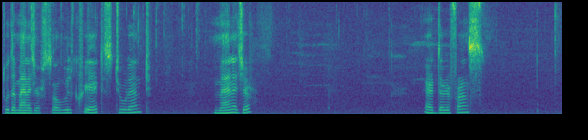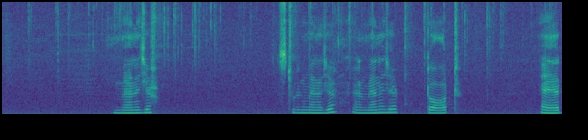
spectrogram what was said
to the manager. So we'll create student manager at the reference manager student manager and manager dot add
